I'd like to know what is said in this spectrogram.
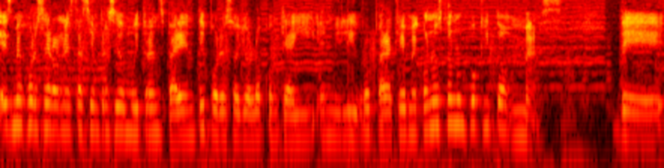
es mejor ser honesta, siempre he sido muy transparente y por eso yo lo conté ahí en mi libro, para que me conozcan un poquito más de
